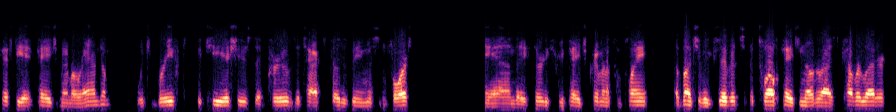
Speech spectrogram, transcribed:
58 page memorandum which briefed the key issues that proved the tax code is being misenforced, and a 33 page criminal complaint, a bunch of exhibits, a 12 page notarized cover letter,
